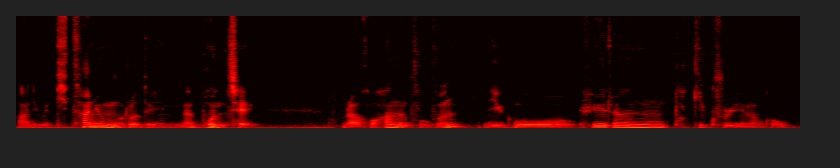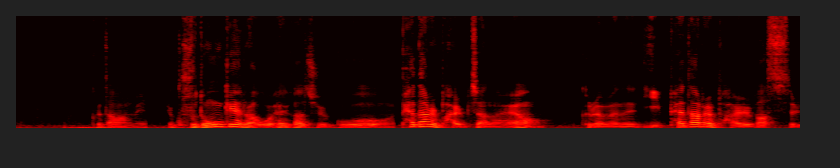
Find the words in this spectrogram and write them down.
아니면 티타늄으로 되어 있는 본체라고 하는 부분 이고 휠은 바퀴 굴리는 거고 그 다음에 구동계라고 해가지고 페달을 밟잖아요. 그러면은 이 페달을 밟았을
